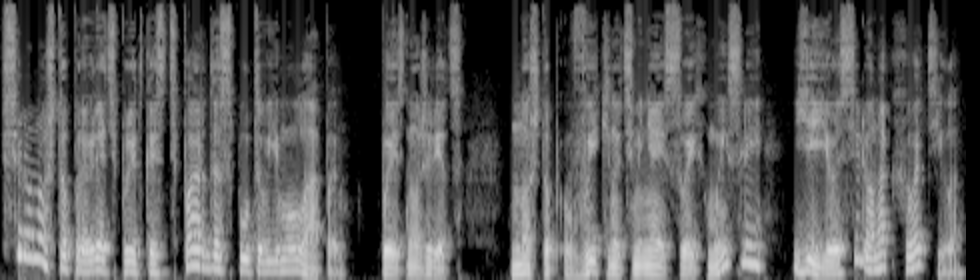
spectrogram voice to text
Все равно, что проверять прыткость парда, спутав ему лапы, пояснил жрец. Но чтоб выкинуть меня из своих мыслей, ее силенок хватило.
